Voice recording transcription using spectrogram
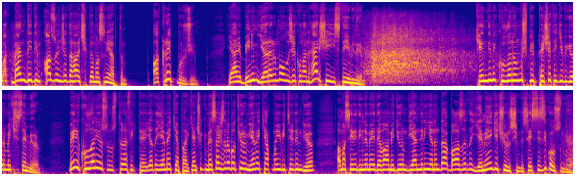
Bak ben dedim az önce daha açıklamasını yaptım. Akrep burcuyum. Yani benim yararıma olacak olan her şeyi isteyebilirim. Kendimi kullanılmış bir peçete gibi görmek istemiyorum. Beni kullanıyorsunuz trafikte ya da yemek yaparken çünkü mesajlara bakıyorum yemek yapmayı bitirdim diyor. Ama seni dinlemeye devam ediyorum diyenlerin yanında bazıları da yemeğe geçiyoruz şimdi sessizlik olsun diyor.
